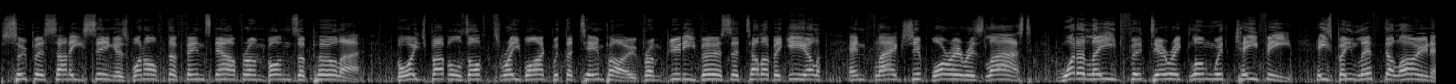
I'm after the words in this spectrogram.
Super Sunny Sing is one off the fence now from Bonza Perla. Voyage Bubbles off three wide with the tempo from Beauty Versa Talabagil and Flagship Warrior is last. What a lead for Derek Leung with Keefe. He's been left alone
